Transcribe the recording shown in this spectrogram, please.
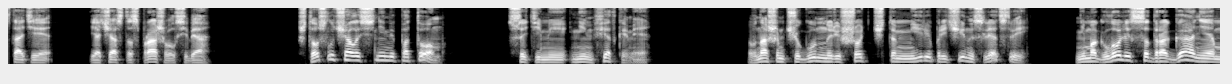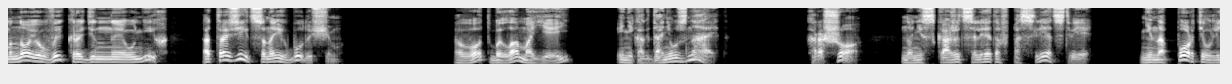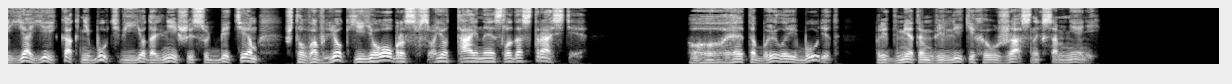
Кстати, я часто спрашивал себя, что случалось с ними потом, с этими нимфетками? В нашем чугунно-решетчатом мире причин и следствий не могло ли содрогание, мною выкраденное у них, отразиться на их будущем? Вот была моей и никогда не узнает. Хорошо, но не скажется ли это впоследствии? Не напортил ли я ей как-нибудь в ее дальнейшей судьбе тем, что вовлек ее образ в свое тайное сладострастие? О, это было и будет предметом великих и ужасных сомнений.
